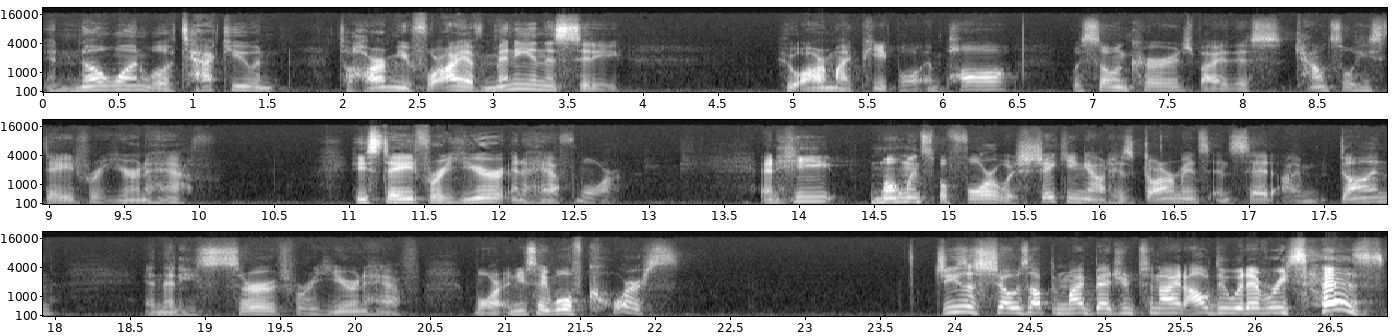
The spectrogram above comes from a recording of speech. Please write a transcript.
and no one will attack you and to harm you. For I have many in this city who are my people. And Paul was so encouraged by this counsel, he stayed for a year and a half. He stayed for a year and a half more. And he, moments before, was shaking out his garments and said, I'm done. And then he served for a year and a half more. And you say, Well, of course. Jesus shows up in my bedroom tonight, I'll do whatever he says.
